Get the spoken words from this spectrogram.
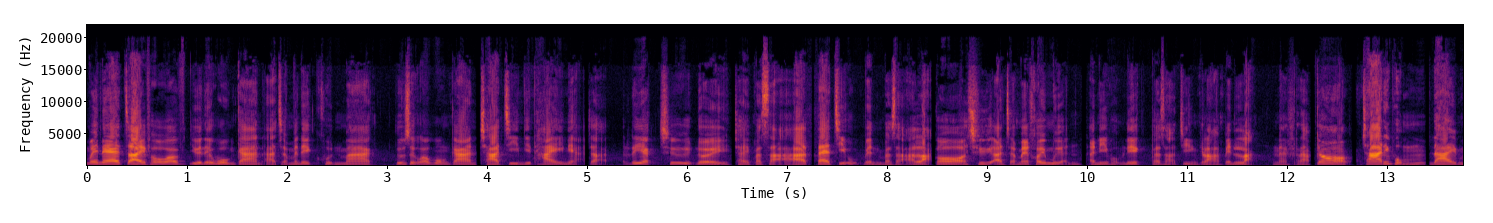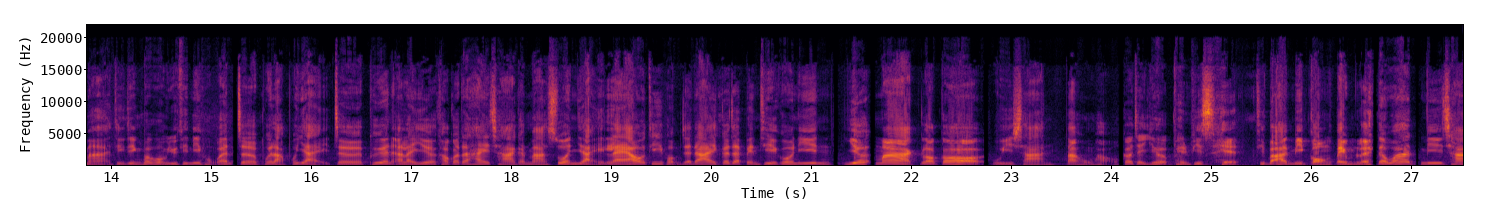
ไม่แน่ใจเพราะว่าอยู่ในวงการอาจจะไม่ได้คุ้นมาก รู้สึกว่าวงการชาจีนที่ไทยเนี่ยจะเรียกชื่อโดยใช้ภาษาแต้จิ๋วเป็นภาษาหลักก็ชื่ออาจจะไม่ค่อยเหมือน อันนี้ผมเรียกภาษาจีนกลางเป็นหลักนะครับ ก็ชาที่ผมได้มาจริงๆเพราะผมอยู่ที่นี่ผมก็เจอผู้หลักผู้ใหญ่เจอเพื่อนอะไรเยอะเขาก็จะให้ชากันมาส่วนใหญ่แล้วที่ผมจะได้ก็จะเป็นทีโกนอิน เยอะมากแล้วก็อุยชานตาหงเผาก็จะเยอะเป็นพิเศษที่บ้านมีกองเต็มเลย แต่ว่ามีชา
